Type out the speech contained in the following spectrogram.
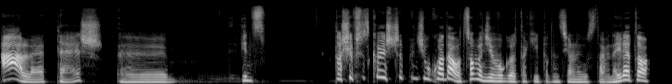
ale też, yy, więc to się wszystko jeszcze będzie układało. Co będzie w ogóle takiej potencjalnej ustawie? Na ile to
